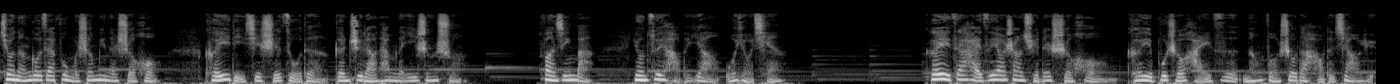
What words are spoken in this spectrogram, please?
就能够在父母生病的时候，可以底气十足的跟治疗他们的医生说：“放心吧，用最好的药，我有钱。”可以在孩子要上学的时候，可以不愁孩子能否受到好的教育。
